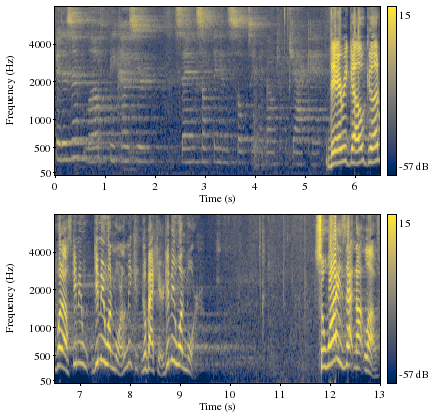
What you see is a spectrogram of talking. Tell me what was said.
It isn't love because you're saying something insulting about a jacket. There we go. Good. What else? Give me, give me one more. Let me go back here. Give me one more. So, why is that not love?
